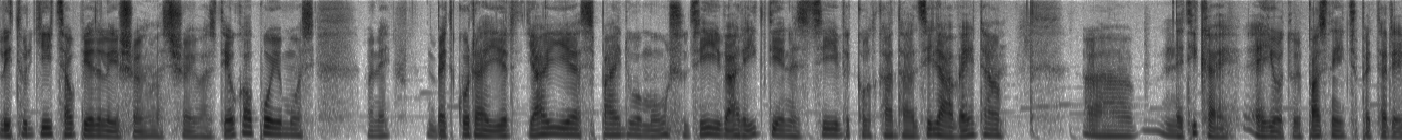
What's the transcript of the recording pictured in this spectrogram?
liturģiju, caur piedalīšanos šajos dievkalpojumos, bet kurai ir jāiespaido mūsu dzīve, arī ikdienas dzīve kaut kādā dziļā veidā, uh, ne tikai ejot uz baznīcu, bet arī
